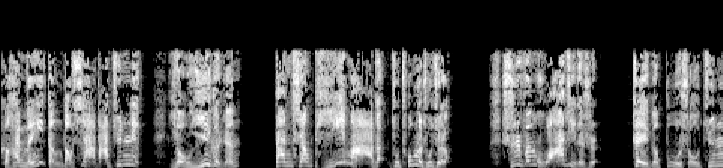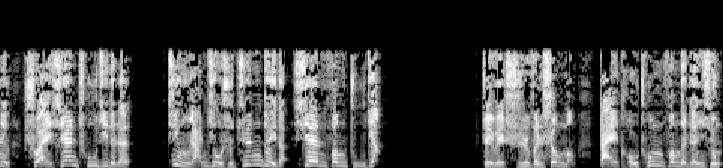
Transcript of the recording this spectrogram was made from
可还没等到下达军令，有一个人单枪匹马的就冲了出去了。十分滑稽的是。这个不守军令、率先出击的人，竟然就是军队的先锋主将。这位十分生猛、带头冲锋的仁兄，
